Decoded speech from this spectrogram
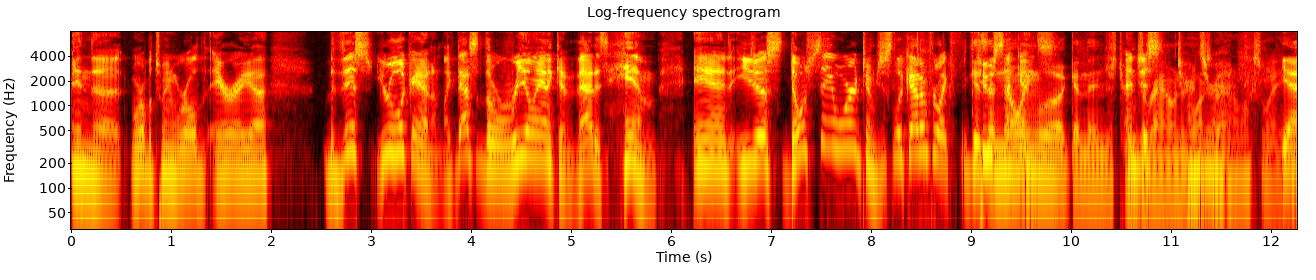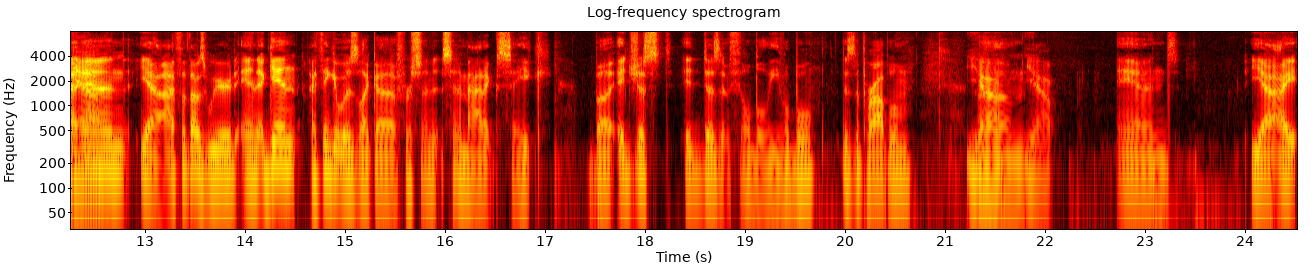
in the world between world area but this you're looking at him like that's the real anakin that is him and you just don't say a word to him just look at him for like Gives two a knowing seconds look and then just turns and just around and walks around away. and walks away Yeah, and yeah, I thought that was weird. And again, I think it was like a for cin- cinematic sake, but it just it doesn't feel believable. Is the problem? yeah um, yeah and yeah i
